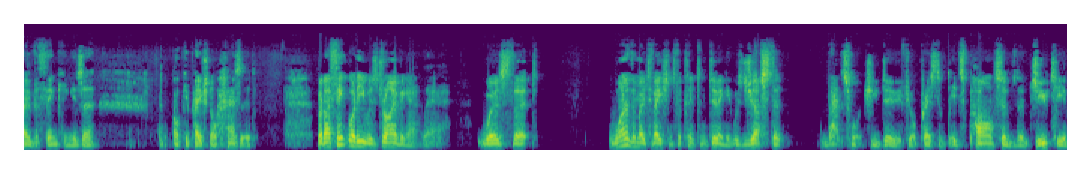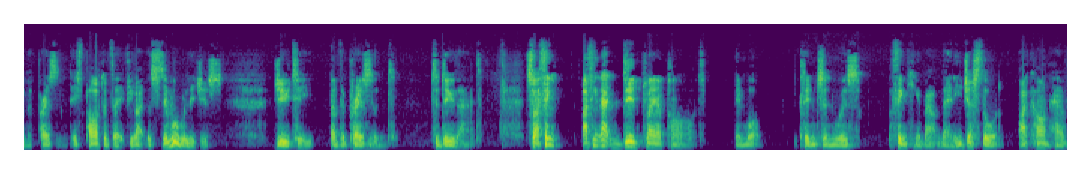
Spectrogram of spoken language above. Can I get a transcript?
overthinking is a occupational hazard. But I think what he was driving at there was that one of the motivations for Clinton doing it was just that that's what you do if you're president. It's part of the duty of a president. It's part of the, if you like, the civil religious duty of the president to do that. So I think I think that did play a part in what Clinton was thinking about then. He just thought, I can't have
